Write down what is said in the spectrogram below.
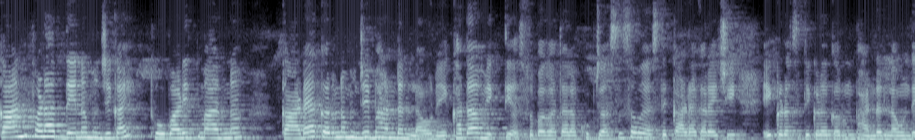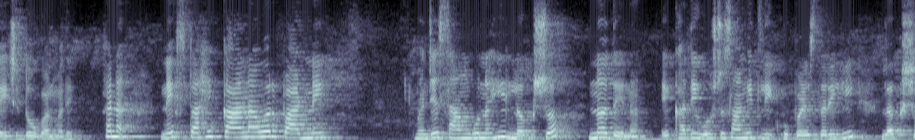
कानफडात देणं म्हणजे काय? थोबाडीत मारणं. काड्या करणं म्हणजे भांडण लावणं. एखादा व्यक्ती असतो बघा त्याला खूप जास्त सवय असते काड्या करायची. इकडंच तिकडं करून भांडण लावून द्यायची दोघांमध्ये. है ना? नेक्स्ट आहे कानावर पाडणे. म्हणजे सांगूनही लक्ष न देणं. एखादी गोष्ट सांगितली खूप वेळेस तरीही लक्ष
